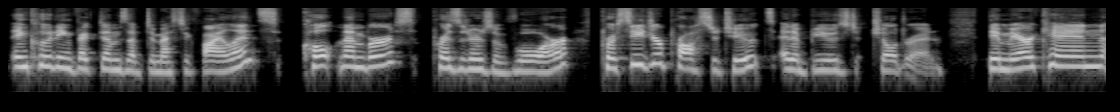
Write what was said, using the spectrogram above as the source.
including victims of domestic violence, cult members, prisoners of war, procedure prostitutes, and abused children. The American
